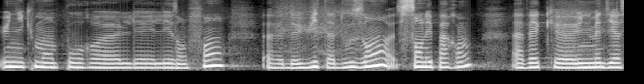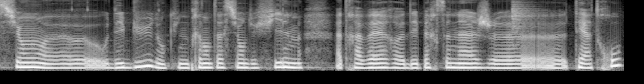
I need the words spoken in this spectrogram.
uniquement pour euh, les, les enfants de 8 à 12 ans, sans les parents, avec euh, une médiation euh, au début, donc une présentation du film à travers euh, des personnages euh, théâtraux.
